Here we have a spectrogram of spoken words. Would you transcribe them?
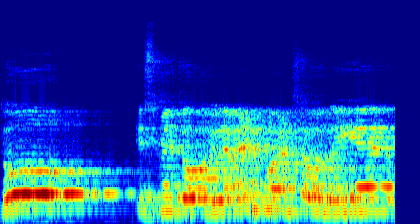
दो इसमें जो रिलेवेंट पॉइंट्स है वो नहीं है तो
